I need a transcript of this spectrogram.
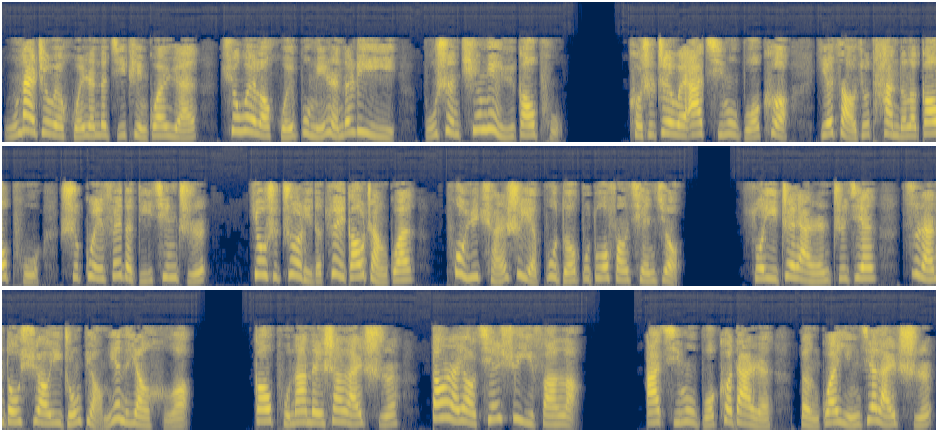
无奈这位回人的极品官员却为了回部民人的利益，不慎听命于高普。可是这位阿奇木伯克也早就探得了高普是贵妃的嫡亲侄，又是这里的最高长官，迫于权势也不得不多方迁就，所以这俩人之间自然都需要一种表面的样和。高普那内山来迟，当然要谦虚一番了。阿奇姆伯克大人，本官迎接来迟，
